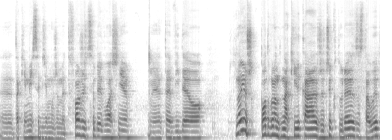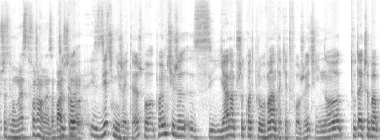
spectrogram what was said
e, takie miejsce, gdzie możemy tworzyć sobie właśnie e, te wideo. No już podgląd na kilka rzeczy, które zostały przez Lumę stworzone. Zobaczcie. Tylko no. zjedź niżej też, bo powiem Ci, że z, ja na przykład próbowałem takie tworzyć i no tutaj trzeba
